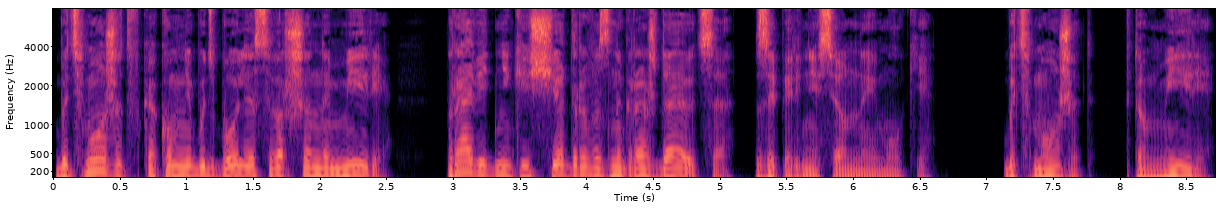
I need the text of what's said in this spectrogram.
быть может, в каком-нибудь более совершенном мире праведники щедро вознаграждаются за перенесенные муки. Быть может, в том мире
